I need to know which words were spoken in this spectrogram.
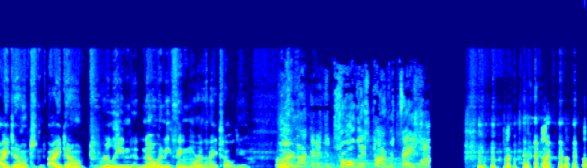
I don't. I don't really know anything more than I told you. You're not going to control this conversation.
